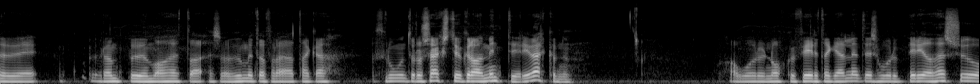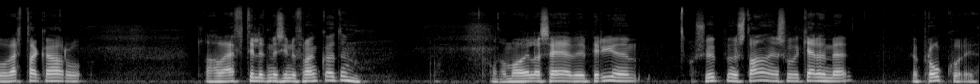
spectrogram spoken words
þegar við römbuðum á þetta þess að hugmyndafræði að taka 360 gráð myndir í verkefnum. Þá voru nokkuð fyrirtæki erlendi sem voru byrjað þessu og verktakar og það hafa eftirlit með sínu frangöðum og þá má ég að segja að við byrjuðum á söpum staðin eins og við gerðum með, með prókórið,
